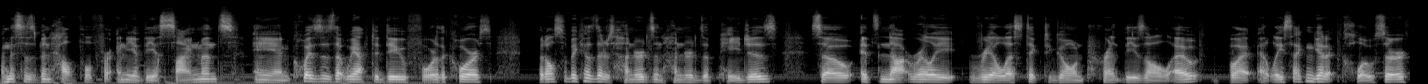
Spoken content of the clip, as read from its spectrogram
And this has been helpful for any of the assignments and quizzes that we have to do for the course, but also because there's hundreds and hundreds of pages. So it's not really realistic to go and print these all out, but at least I can get it closer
